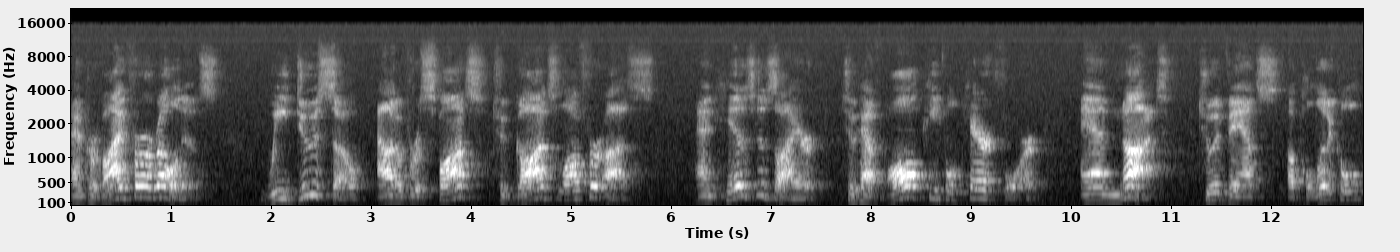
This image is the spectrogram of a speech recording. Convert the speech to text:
and provide for our relatives, we do so out of response to God's love for us and His desire to have all people cared for and not to advance a political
